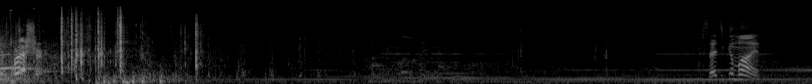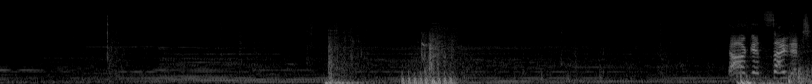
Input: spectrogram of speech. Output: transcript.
Maintain pressure. A mine. Target sighted.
